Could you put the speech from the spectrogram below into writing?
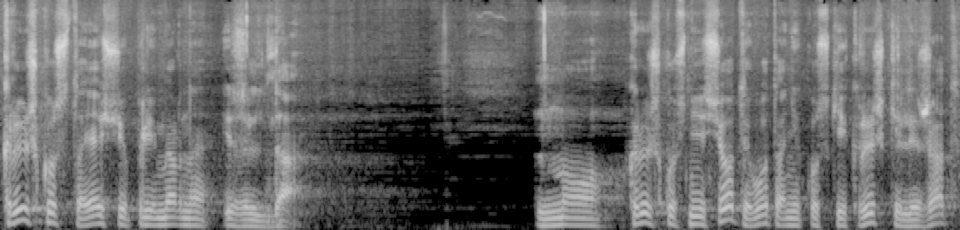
крышку, стоящую примерно из льда. Но крышку снесет, и вот они, куски крышки, лежат.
